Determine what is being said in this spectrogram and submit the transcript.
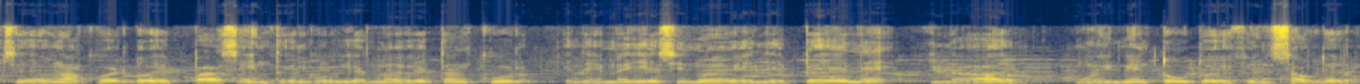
se da un acuerdo de paz entre el gobierno de Betancourt, el M19, el EPL y la ADO, Movimiento Autodefensa Obrero.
